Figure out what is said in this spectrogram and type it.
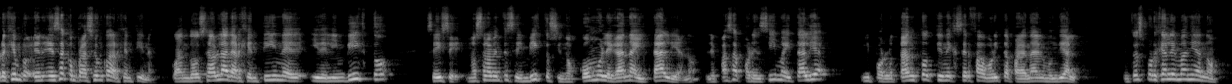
por ejemplo, en esa comparación con Argentina, cuando se habla de Argentina y del invicto, se dice no solamente ese invicto, sino cómo le gana a Italia, ¿no? Le pasa por encima a Italia y por lo tanto tiene que ser favorita para ganar el Mundial. Entonces, ¿por qué Alemania no?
